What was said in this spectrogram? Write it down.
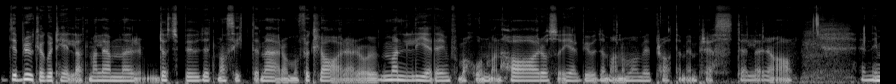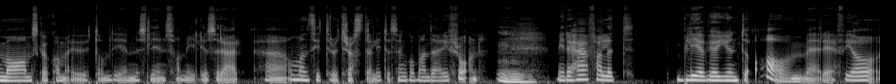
det brukar gå till att man lämnar dödsbudet, man sitter med dem och förklarar och man ger det information man har och så erbjuder man om man vill prata med en präst eller ja, en imam ska komma ut om det är en muslims familj och sådär. Eh, och man sitter och tröstar lite och sen går man därifrån. Mm. Men i det här fallet blev jag ju inte av med det, för jag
